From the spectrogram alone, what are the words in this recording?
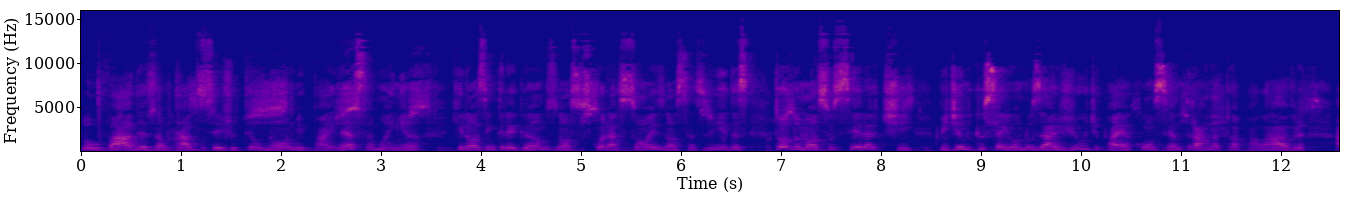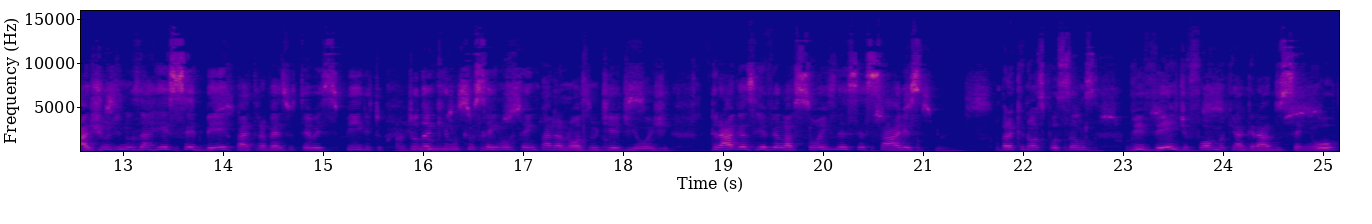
Louvado e exaltado seja o teu nome, Pai. Nessa manhã que nós entregamos nossos corações, nossas vidas, todo o nosso ser a ti, pedindo que o Senhor nos ajude, Pai, a concentrar na tua palavra, ajude-nos a receber, Pai, através do teu espírito, tudo aquilo que o Senhor tem para nós no dia de hoje. Traga as revelações necessárias. Para que nós possamos viver de forma que agrada o Senhor.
